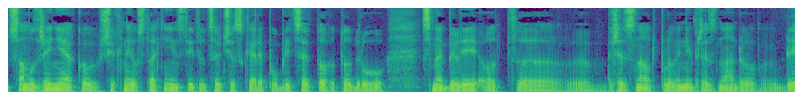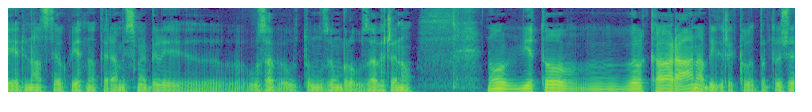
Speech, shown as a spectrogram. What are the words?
samozřejmě jako všechny ostatní instituce v České republice tohoto druhu jsme byli od eh, března, od poloviny března do 11. května, teda my jsme byli, eh, to muzeum bylo uzavřeno. No je to velká rána, bych řekl, protože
